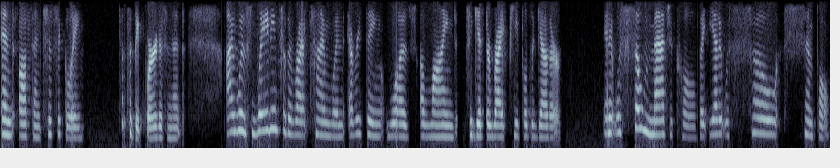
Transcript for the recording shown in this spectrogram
and authentically. That's a big word, isn't it? I was waiting for the right time when everything was aligned to get the right people together. And it was so magical, but yet it was so simple.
